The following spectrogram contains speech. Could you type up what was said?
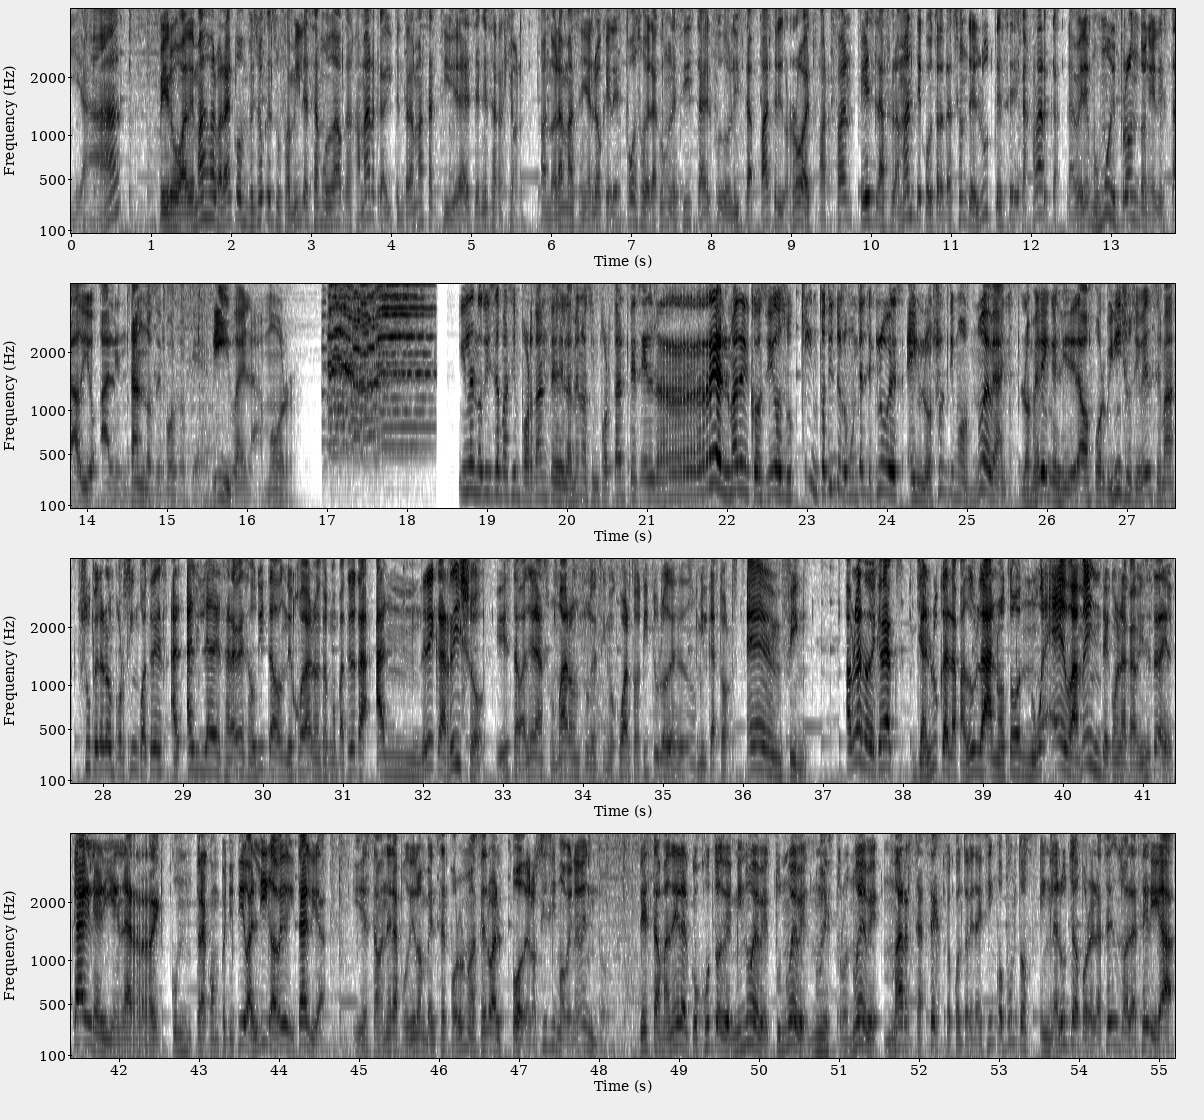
¿Ya? Pero además Barbarán confesó que su familia se ha mudado a Cajamarca y tendrá más actividades en esa región. Panorama señaló que el esposo de la congresista, el futbolista Patrick Roach Farfán, es la flamante contratación del UTC de Cajamarca. La veremos muy pronto en el estadio alentando a su esposo. ¡Que viva el amor! Y en las noticias más importantes de las menos importantes, el Real Madrid consiguió su quinto título mundial de clubes en los últimos nueve años. Los merengues, liderados por Vinicius y Benzema, superaron por 5 a 3 al Al de Arabia Saudita, donde juega nuestro compatriota André Carrillo, y de esta manera sumaron su decimocuarto título desde 2014. En fin, Hablando de cracks, Gianluca Lapadula anotó nuevamente con la camiseta del Cagliari en la contracompetitiva Liga B de Italia y de esta manera pudieron vencer por 1 a 0 al poderosísimo Benevento. De esta manera el conjunto de mi 9, tu 9, nuestro 9 marcha sexto con 35 puntos en la lucha por el ascenso a la Serie A,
